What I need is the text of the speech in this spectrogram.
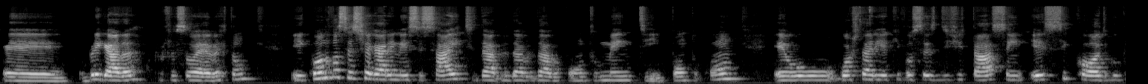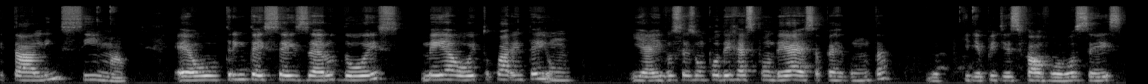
É, obrigada, professor Everton. E quando vocês chegarem nesse site, www.menti.com, eu gostaria que vocês digitassem esse código que está ali em cima. É o 3602 6841. E aí vocês vão poder responder a essa pergunta. Eu queria pedir esse favor a vocês,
